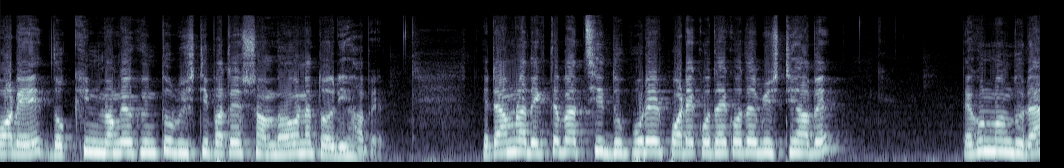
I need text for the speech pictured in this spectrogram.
পরে দক্ষিণবঙ্গেও কিন্তু বৃষ্টিপাতের সম্ভাবনা তৈরি হবে। এটা আমরা দেখতে পাচ্ছি দুপুরের পরে কোথায় কোথায় বৃষ্টি হবে। দেখুন বন্ধুরা,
